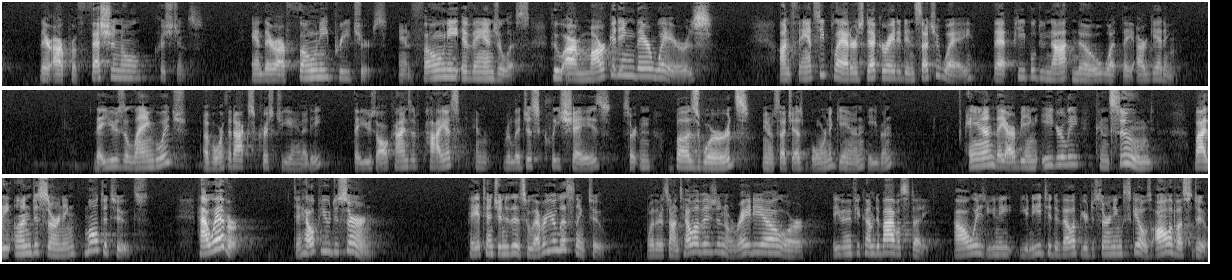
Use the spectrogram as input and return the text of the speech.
there are professional Christians, and there are phony preachers and phony evangelists who are marketing their wares on fancy platters decorated in such a way that people do not know what they are getting. They use the language of Orthodox Christianity. They use all kinds of pious and religious cliches, certain buzzwords, you know, such as born again, even. And they are being eagerly consumed by the undiscerning multitudes. However, to help you discern, pay attention to this. Whoever you're listening to, whether it's on television or radio or even if you come to Bible study, always you need, you need to develop your discerning skills. All of us do.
